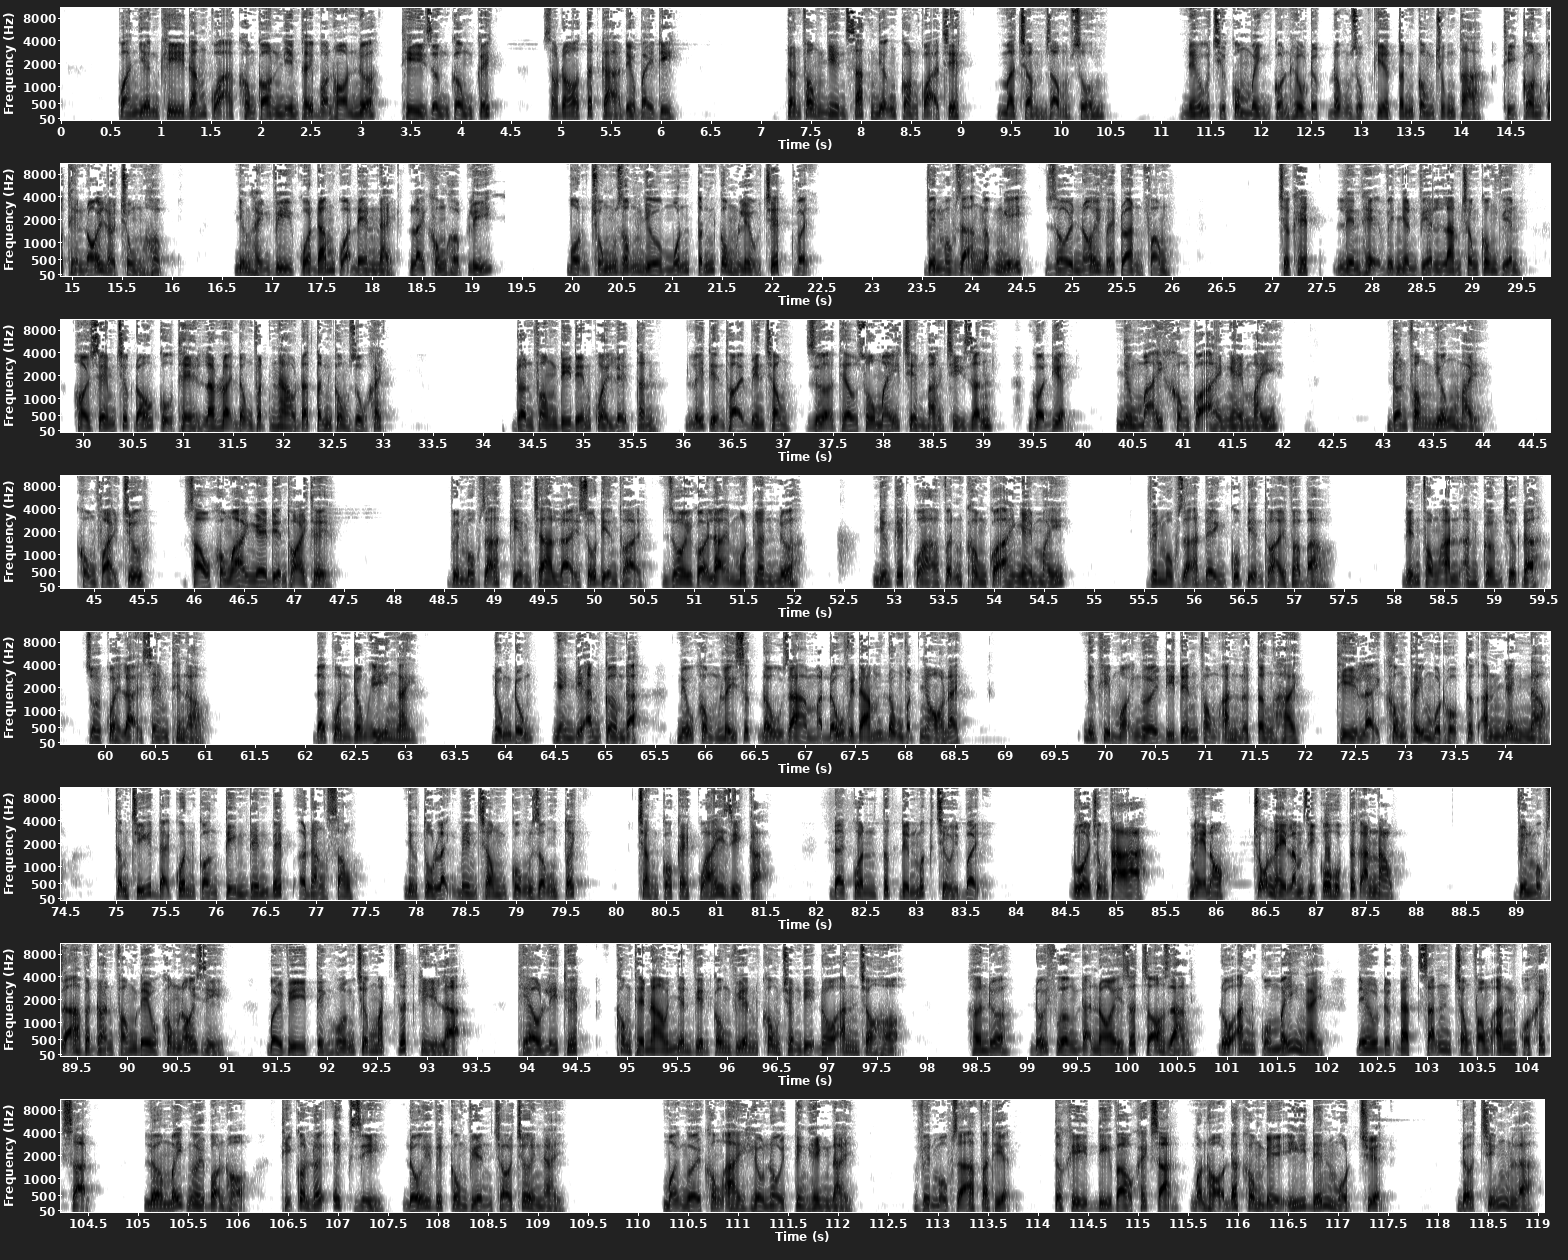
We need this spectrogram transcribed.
Quả nhiên khi đám quạ không còn nhìn thấy bọn họ nữa, thì dừng công kích. Sau đó tất cả đều bay đi. Đoàn phong nhìn xác những con quạ chết, mà trầm rộng xuống. Nếu chỉ có mình còn hiểu được động dục kia tấn công chúng ta, thì còn có thể nói là trùng hợp. Nhưng hành vi của đám quạ đen này lại không hợp lý. Bọn chúng giống như muốn tấn công liều chết vậy. Viên mục giã ngẫm nghĩ, rồi nói với đoàn phong. Trước hết, liên hệ với nhân viên làm trong công viên, hỏi xem trước đó cụ thể là loại động vật nào đã tấn công du khách. Đoàn phong đi đến quầy lễ tân, lấy điện thoại bên trong dựa theo số máy trên bảng chỉ dẫn, gọi điện, nhưng mãi không có ai nghe máy. Đoàn phong nhướng mày. Không phải chứ, sao không ai nghe điện thoại thế? Viên mục giã kiểm tra lại số điện thoại rồi gọi lại một lần nữa. Nhưng kết quả vẫn không có ai nghe máy. Viên mục giã đành cúp điện thoại và bảo đến phòng ăn ăn cơm trước đã, rồi quay lại xem thế nào. Đại quân đồng ý ngay. Đúng đúng, nhanh đi ăn cơm đã, nếu không lấy sức đâu ra mà đấu với đám động vật nhỏ này. Nhưng khi mọi người đi đến phòng ăn ở tầng 2, thì lại không thấy một hộp thức ăn nhanh nào. Thậm chí đại quân còn tìm đến bếp ở đằng sau, nhưng tủ lạnh bên trong cũng rỗng tuếch, chẳng có cái quái gì cả. Đại quân tức đến mức chửi bậy. Đùa chúng ta à? Mẹ nó, chỗ này làm gì có hộp thức ăn nào? Viên mục giã và đoàn phòng đều không nói gì, bởi vì tình huống trước mắt rất kỳ lạ. Theo lý thuyết, không thể nào nhân viên công viên không chuẩn bị đồ ăn cho họ. Hơn nữa, đối phương đã nói rất rõ ràng, đồ ăn của mấy ngày đều được đặt sẵn trong phòng ăn của khách sạn. Lừa mấy người bọn họ thì có lợi ích gì đối với công viên trò chơi này? Mọi người không ai hiểu nổi tình hình này. Viện mục giã phát hiện, từ khi đi vào khách sạn, bọn họ đã không để ý đến một chuyện. Đó chính là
